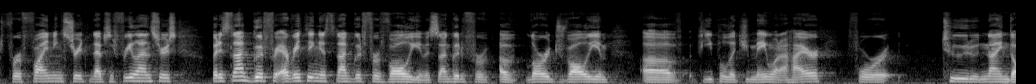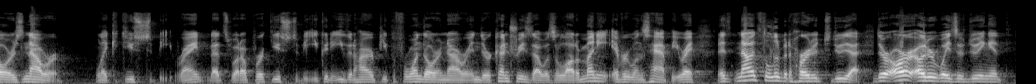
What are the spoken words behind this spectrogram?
for finding certain types of freelancers, but it's not good for everything. It's not good for volume. It's not good for a large volume of people that you may want to hire for two to nine dollars an hour like it used to be, right? That's what Upwork used to be. You could even hire people for $1 an hour in their countries. That was a lot of money. Everyone's happy, right? Now it's a little bit harder to do that. There are other ways of doing it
